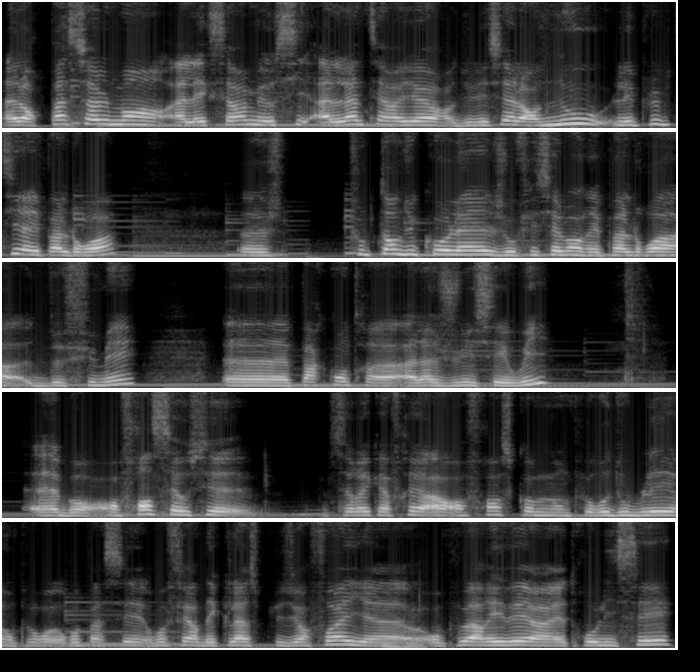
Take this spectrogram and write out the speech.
alors pas seulement à l'extérieur, mais aussi à l'intérieur du lycée. Alors nous, les plus petits, n'avaient pas le droit. Euh, tout le temps du collège, officiellement, on n'avait pas le droit de fumer. Euh, par contre, à, l'âge du lycée, oui. Bon, en France, c'est aussi, c'est vrai qu'après, en France, comme on peut redoubler, on peut re- repasser, refaire des classes plusieurs fois, il y a- Mhm. on peut arriver à être au lycée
